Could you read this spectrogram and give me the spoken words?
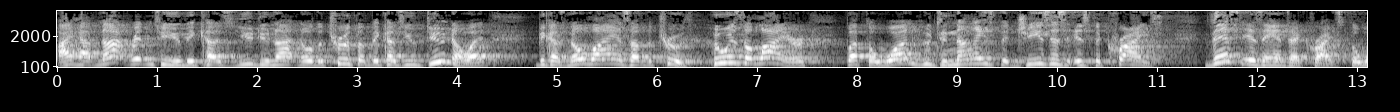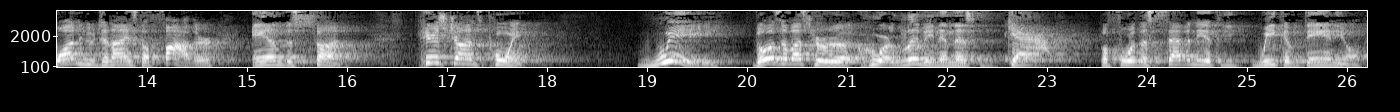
I have not written to you because you do not know the truth, but because you do know it, because no lie is of the truth. Who is the liar but the one who denies that Jesus is the Christ? This is Antichrist, the one who denies the Father and the Son. Here's John's point. We, those of us who are, who are living in this gap before the 70th week of Daniel,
